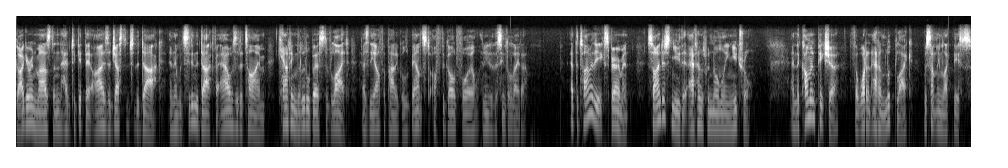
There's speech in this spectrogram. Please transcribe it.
Geiger and Marsden had to get their eyes adjusted to the dark and then would sit in the dark for hours at a time counting the little bursts of light as the alpha particles bounced off the gold foil and into the scintillator. At the time of the experiment, scientists knew that atoms were normally neutral, and the common picture for what an atom looked like was something like this.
